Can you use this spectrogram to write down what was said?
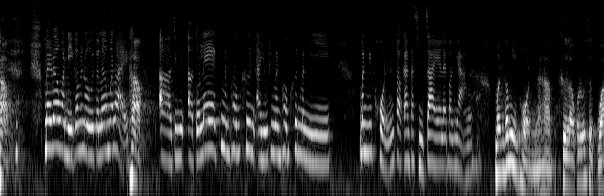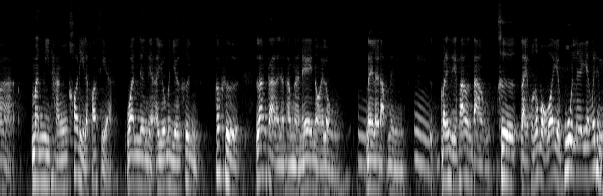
ครับ ไม่เริ่มวันนี้ก็ไม่รู้จะเริ่มเมื่อไหร่ครับเอ่อจริงๆเอ่อตัวเลขที่มันเพิ่มขึ้น อายุที่มันเพิ่มขึ้นมันมีมันมีผลต่อการตัดสินใจอะไรบางอย่างไหมคะ มันก็มีผลนะครับ คือเราก็รู้สึกว่ามันมีทั้งข้อดีและข้อเสีย วันหนึ่งเนี่ยอายุมันเยอะขึ้น ก็คือร่างกายเราจะทำงานได้น้อยลง ในระดับหนึ่งอืมประสิทธิภาพต่างๆ คือหลายคนก็บอกว่าอย่าพูดเลยยังไม่ถึง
